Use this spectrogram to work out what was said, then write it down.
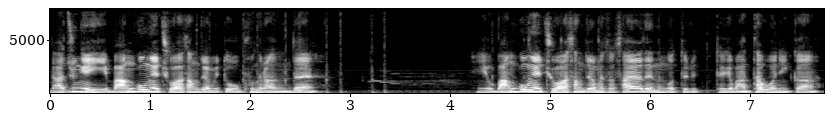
나중에 이 망공의 주화 상점이 또 오픈을 하는데 이 망공의 주화 상점에서 사야 되는 것들이 되게 많다 보니까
